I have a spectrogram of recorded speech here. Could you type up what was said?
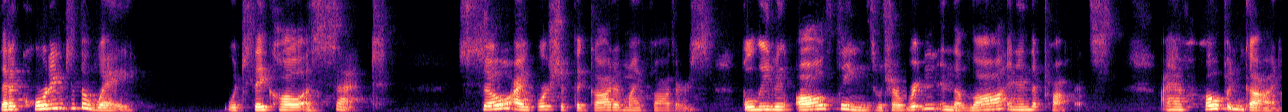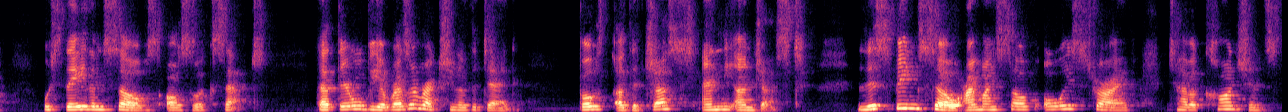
that according to the way which they call a sect, so I worship the God of my fathers believing all things which are written in the law and in the prophets. I have hope in God, which they themselves also accept, that there will be a resurrection of the dead, both of the just and the unjust. This being so, I myself always strive to have a conscience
